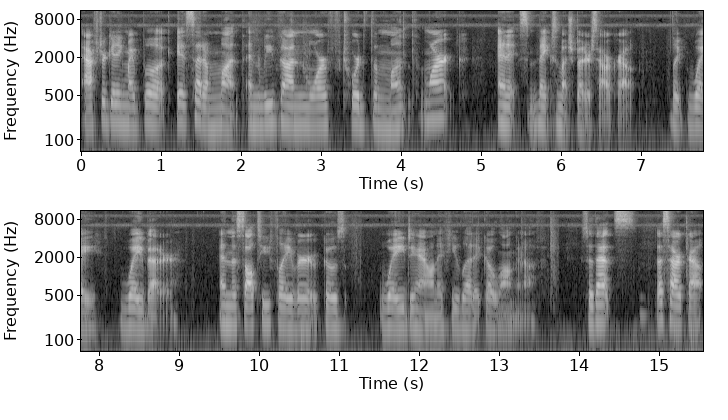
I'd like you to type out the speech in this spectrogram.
after getting my book, it said a month, and we've gone more towards the month mark, and it makes much better sauerkraut, like way, way better, and the salty flavor goes way down if you let it go long enough. So that's that's sauerkraut.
